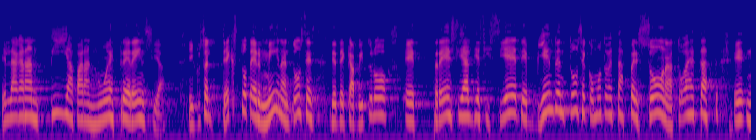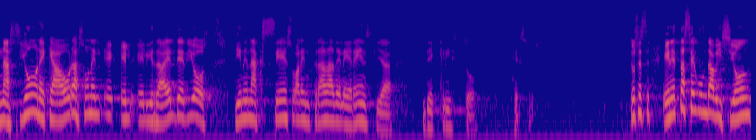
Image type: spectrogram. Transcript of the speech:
es la garantía para nuestra herencia. Incluso el texto termina entonces desde el capítulo 13 eh, al 17, viendo entonces cómo todas estas personas, todas estas eh, naciones que ahora son el Israel de Dios, tienen acceso a la entrada de la herencia de Cristo Jesús. Entonces, en esta segunda visión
